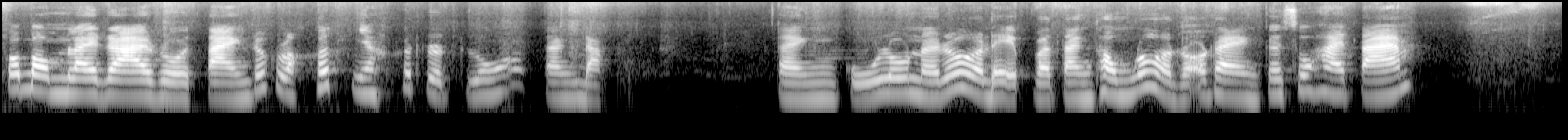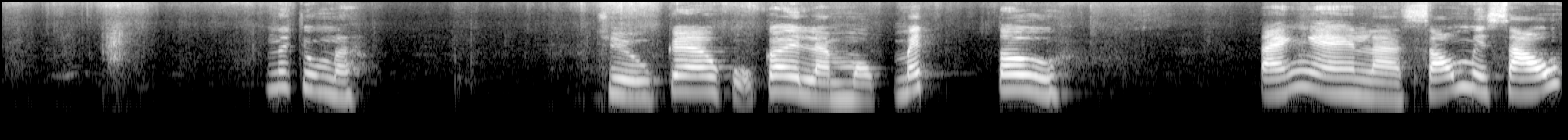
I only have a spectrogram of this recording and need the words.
Có bông lai rai rồi, tàn rất là khích nha, Khích rịch luôn á, Tàn đặc. Tàn của lô này rất là đẹp và tàn thông rất là rõ ràng, Cây số 28 Nói chung là Chiều cao của cây là 1m4 Tán ngang là 66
